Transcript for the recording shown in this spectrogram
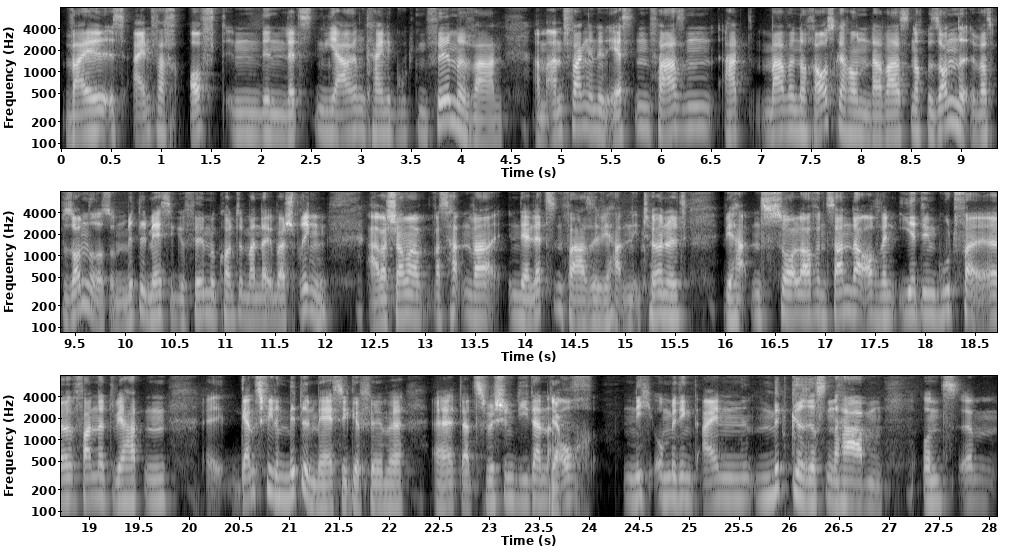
weil es einfach oft in den letzten Jahren keine guten Filme waren. Am Anfang, in den ersten Phasen, hat Marvel noch rausgehauen, da war es noch besonder was Besonderes und mittelmäßige Filme konnte man da überspringen. Aber schau mal, was hatten wir in der letzten Phase? Wir hatten Eternals, wir hatten Soul of and Thunder, auch wenn ihr den gut äh, fandet, wir hatten äh, ganz viele mittelmäßige Filme äh, dazwischen, die dann Ja. auch nicht unbedingt einen mitgerissen haben. Und ähm,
